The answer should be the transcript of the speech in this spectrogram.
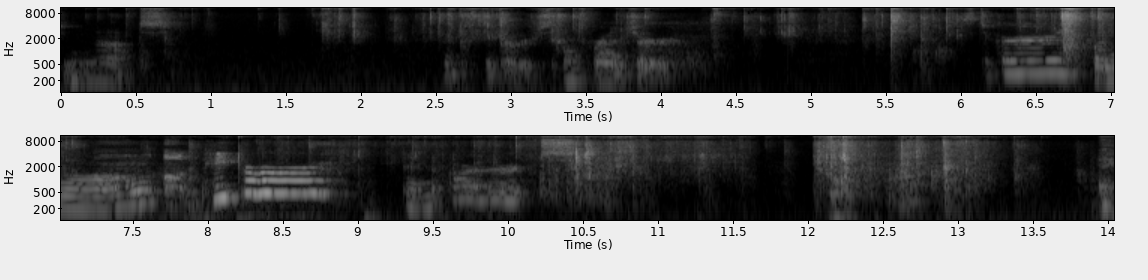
Do not stickers on furniture. Stickers belong on paper and art. And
